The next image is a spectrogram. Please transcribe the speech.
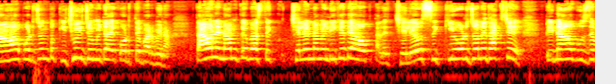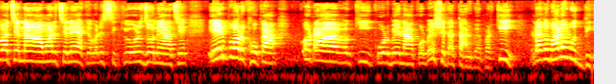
না হওয়া পর্যন্ত কিছুই জমিটাই করতে পারবে না। তাহলে নামকে বাঁচতে ছেলের নামে লিখে দেওয়া হোক, তাহলে ছেলেও সিকিওর জোনে থাকছে। টিনাও বুঝতে পারছে, না, আমার ছেলে একেবারে সিকিওর জোনে আছে। এরপর খোকা কটা কি করবে, না করবে, সেটা তার ব্যাপার। কি? এটা তো ভালো বুদ্ধি।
